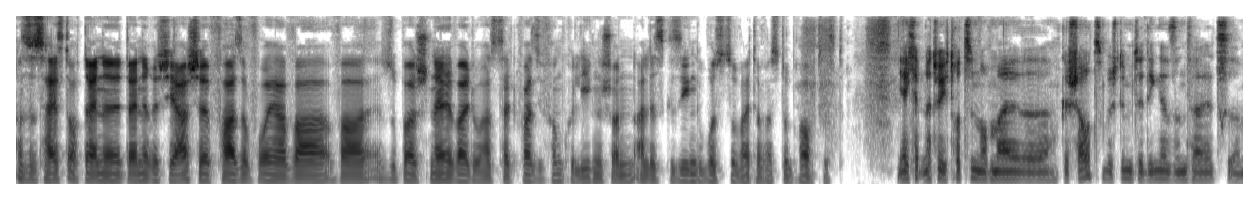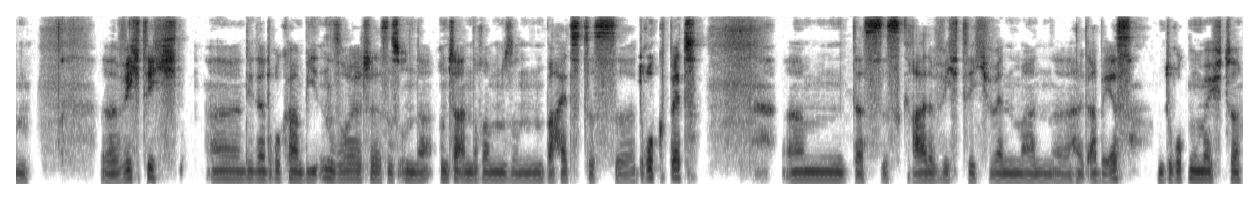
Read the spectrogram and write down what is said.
Also das heißt auch deine, deine Recherchephase vorher war, war super schnell, weil du hast halt quasi vom Kollegen schon alles gesehen, gewusst, so weiter, was du brauchtest. Ja, ich habe natürlich trotzdem noch mal äh, geschaut. So bestimmte Dinge sind halt ähm, äh, wichtig, äh, die der Drucker bieten sollte. Es ist unter, unter anderem so ein beheiztes äh, Druckbett. Ähm, das ist gerade wichtig, wenn man äh, halt ABS drucken möchte,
